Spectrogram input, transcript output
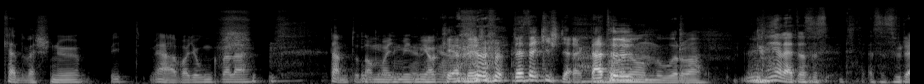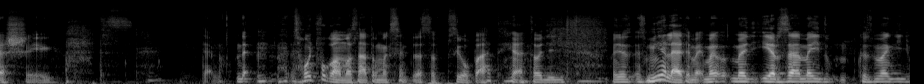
kedves nő, itt el vagyunk vele. Nem tudom, Igen, hogy mi, igen, mi a kérdés, de ez egy kisgyerek, tehát... Nagyon durva. Milyen lehet ez az, ez az üresség? De, de ez hogy fogalmaznátok meg szerinted ezt a pszichopátiát, hogy, így, hogy ez, ez milyen lehet, meg, meg, meg érzelmeid közben meg így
